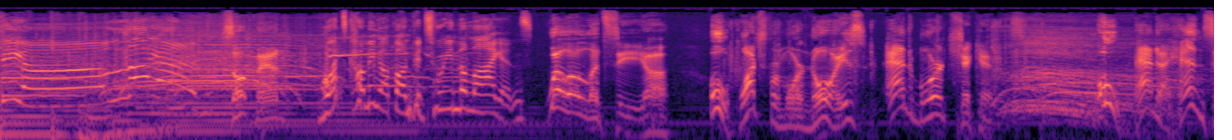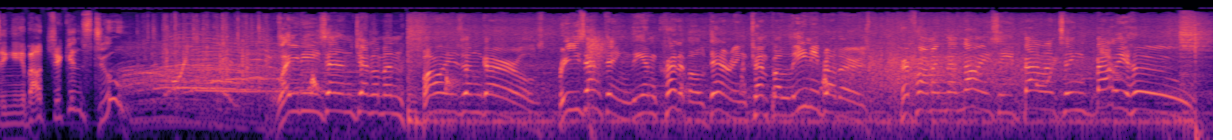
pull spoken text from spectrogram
Theo Lion. Sup, man? What's coming up on Between the Lions? Well, uh, let's see. Uh, oh, watch for more noise and more chickens. Oh, and a hen singing about chickens, too. Ladies and gentlemen, boys and girls, presenting the incredible daring Trampolini Brothers, performing the noisy balancing ballyhoo.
